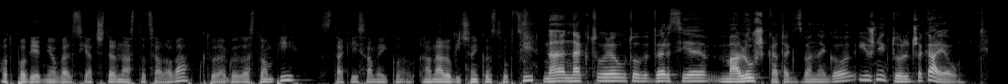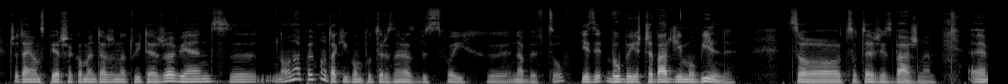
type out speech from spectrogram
odpowiednio wersja 14-calowa, która go zastąpi z takiej samej analogicznej konstrukcji. Na, na którą to wersję maluszka tak zwanego już niektórzy czekają, czytając pierwsze komentarze na Twitterze, więc y, no na pewno taki komputer znalazłby swoich y, nabywców. Jest, byłby jeszcze bardziej mobilny, co, co też jest ważne. E,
